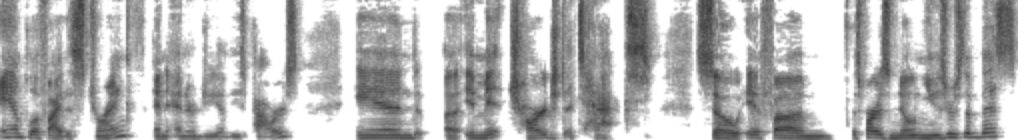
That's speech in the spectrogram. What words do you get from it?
amplify the strength and energy of these powers and uh, emit charged attacks. So, if um, as far as known users of this,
